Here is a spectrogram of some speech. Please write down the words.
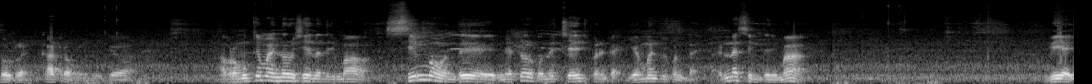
சொல்கிறேன் காட்டுறேன் உங்களுக்கு ஓகேவா அப்புறம் முக்கியமாக இன்னொரு விஷயம் என்ன தெரியுமா? சிம்மை வந்து நெட்வொர்க் வந்து சேஞ்ச் பண்ணிட்டேன். எம்என்பி பண்ணிட்டேன். என்ன சிம் தெரியுமா? விஐ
